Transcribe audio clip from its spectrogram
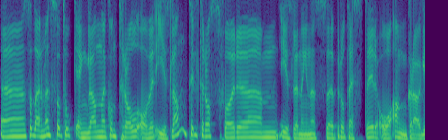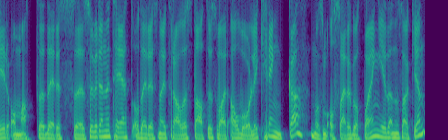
Eh, Så dermed så tok England kontroll over Island, til tross for eh, islendingenes protester og anklager om at deres suverenitet og deres nøytrale status var alvorlig krenka, noe som også er et godt poeng i denne saken.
